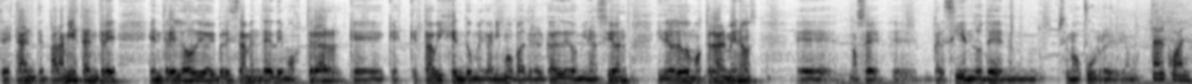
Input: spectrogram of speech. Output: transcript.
está entre- para mí está entre, entre el odio y precisamente demostrar que, que- que está vigente un mecanismo patriarcal de dominación y te lo tengo que mostrar al menos, eh, no sé, eh, persiguiéndote, no- no- se me ocurre, digamos. Tal cual.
